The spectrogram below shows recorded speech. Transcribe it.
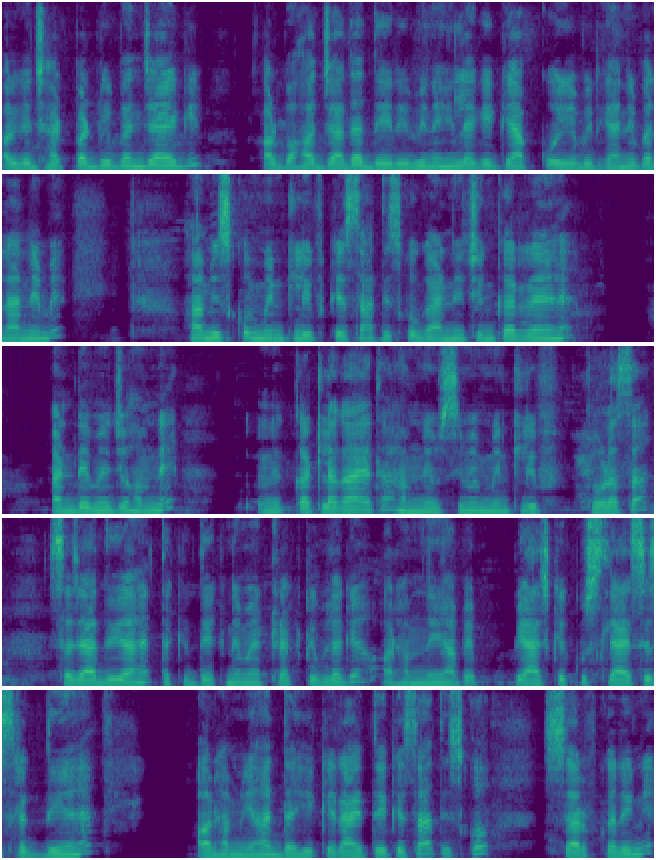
और ये झटपट भी बन जाएगी और बहुत ज़्यादा देरी भी नहीं लगेगी आपको ये बिरयानी बनाने में। हम इसको मिंट लीफ के साथ इसको गार्निशिंग कर रहे हैं। अंडे में जो हमने कट लगाया था, हमने उसी में मिंट लीफ थोड़ा सा सजा दिया है ताकि देखने में अट्रैक्टिव लगे और हमने यहाँ पे प्याज के कुछ स्लाइसेस रख दिए हैं और हम यहाँ दही के रायते के साथ इसको सर्व करेंगे।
